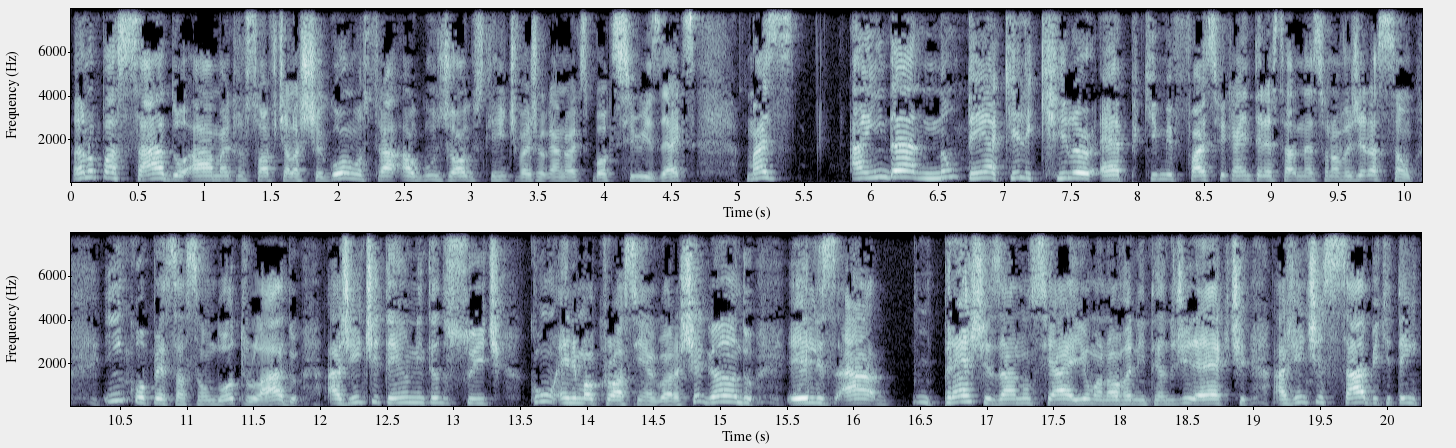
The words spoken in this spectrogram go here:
Ano passado a Microsoft ela chegou a mostrar alguns jogos que a gente vai jogar no Xbox Series X, mas ainda não tem aquele killer app que me faz ficar interessado nessa nova geração. Em compensação, do outro lado, a gente tem o Nintendo Switch com Animal Crossing agora chegando, eles a, prestes a anunciar aí uma nova Nintendo Direct. A gente sabe que tem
